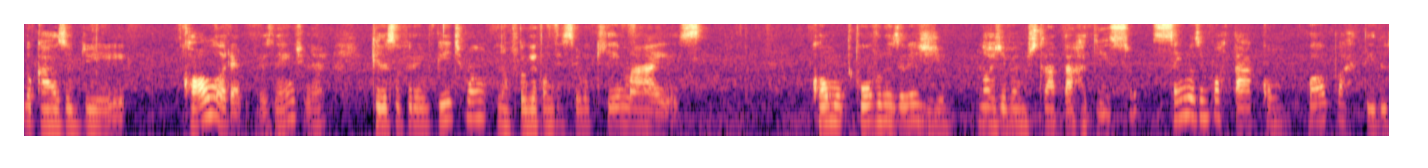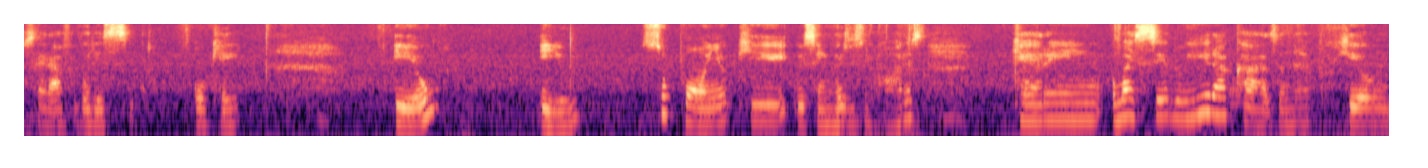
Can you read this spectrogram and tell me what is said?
no caso de Collor, era o presidente, né? Que ele sofreu impeachment. Não foi o que aconteceu aqui, mas como o povo nos elegeu. Nós devemos tratar disso sem nos importar com qual partido será favorecido, ok? Eu, eu suponho que os senhores e senhoras querem o mais cedo ir à casa, né? Porque o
